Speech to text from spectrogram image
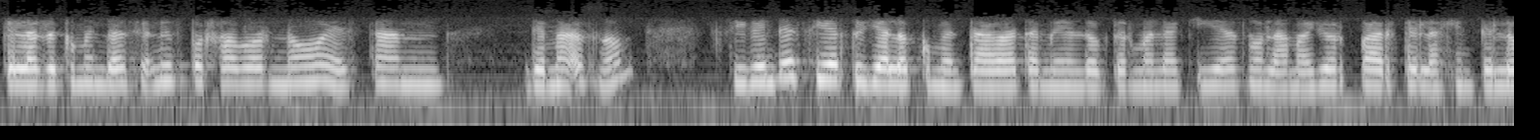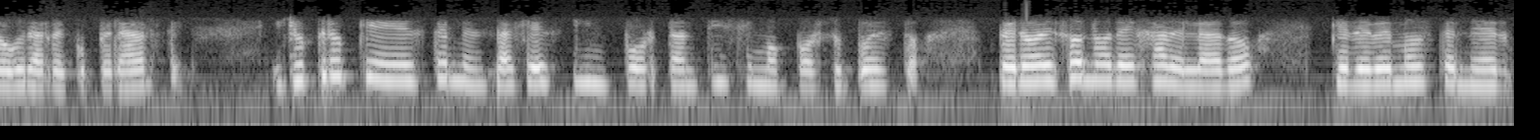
que las recomendaciones, por favor, no están de más, ¿no? Si bien es cierto, ya lo comentaba también el doctor Malaquías, ¿no? La mayor parte de la gente logra recuperarse. Y yo creo que este mensaje es importantísimo, por supuesto, pero eso no deja de lado que debemos tener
